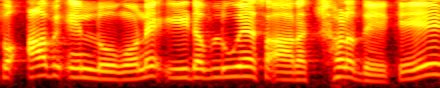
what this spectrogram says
तो अब इन लोगों ने ईडब्ल्यूएस आरक्षण दे के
